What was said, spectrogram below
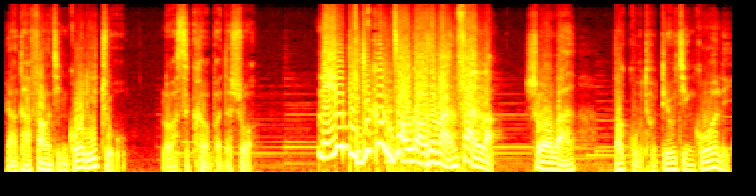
让他放进锅里煮。罗斯刻薄地说：“没有比这更糟糕的晚饭了。”说完，把骨头丢进锅里。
